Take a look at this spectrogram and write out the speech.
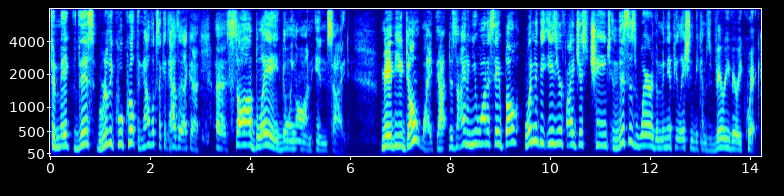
to make this really cool quilt that now looks like it has a, like a, a saw blade going on inside. Maybe you don't like that design and you want to say, well, wouldn't it be easier if I just change? And this is where the manipulation becomes very, very quick,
